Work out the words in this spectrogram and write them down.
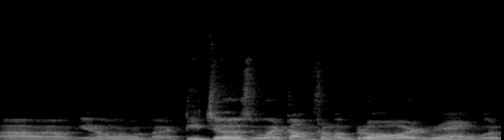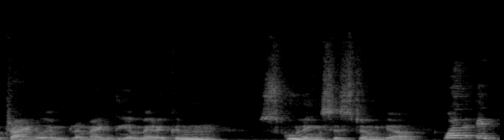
uh, you know uh, teachers who had come from abroad who, right. who were trying to implement the american schooling system here? Well, it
